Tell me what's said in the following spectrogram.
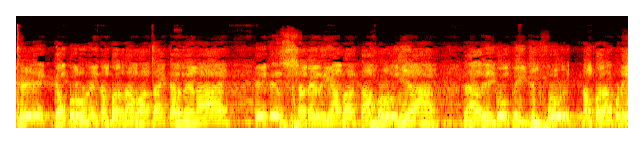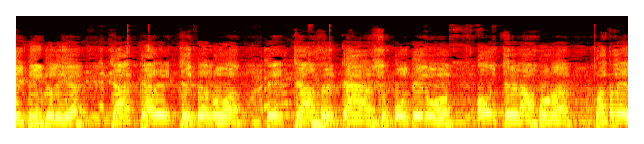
ਕਿਹੜੇ ਗੱਭਰੂ ਨੇ ਨੰਬਰ ਦਾ ਵਾਅਦਾ ਕਰ ਦੇਣਾ ਹੈ। ਇਹ ਤੇ ਸਨੇ ਦੀਆਂ ਬਾਤਾਂ ਹੋਣਗੀਆਂ ਲਾਦੀ ਗੋਪੀ ਜਫੋੜ ਨੰਬਰ ਆਪਣੀ ਟੀਮ ਦੇ ਲਈ ਹੈ। ਜਾਂ ਕਹਦੇ ਜਿੰਦਰ ਨੂੰ ਤੇ ਜਾਂ ਫਿਰ ਕੈਰਸ਼ ਮੋਟੇ ਨੂੰ। ਉਹ ਜਿਹੜਾ ਹੁਣ ਪਤਲੇ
